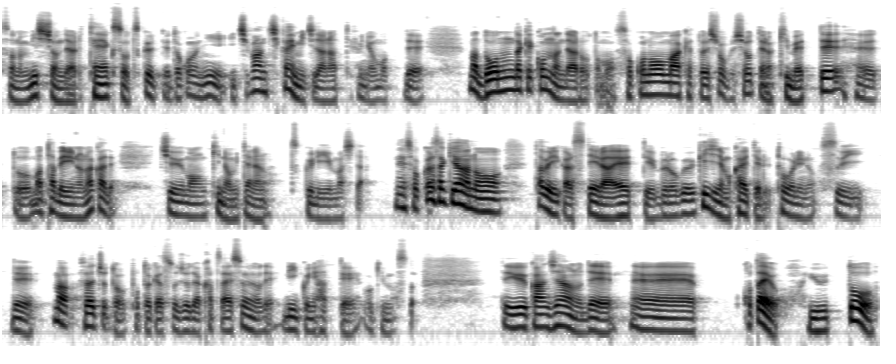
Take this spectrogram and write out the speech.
そのミッションである 10X を作るっていうところに一番近い道だなっていうふうに思って、まあ、どんだけ困難であろうとも、そこのマーケットで勝負しようっていうのを決めて、えっ、と、まあ、タベリの中で注文機能みたいなのを作りました。で、そこから先は、あの、タベリからステーラーへっていうブログ記事でも書いてる通りの推移で、まあ、それはちょっと、ポッドキャスト上では割愛するので、リンクに貼っておきますと。っていう感じなので、えー、答えを言うと、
